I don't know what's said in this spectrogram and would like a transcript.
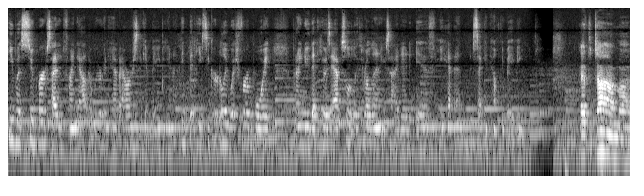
he was super excited to find out that we were going to have our second baby and I think that he secretly wished for a boy, but I knew that he was absolutely thrilled and excited if he had a second healthy baby. At the time, uh,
